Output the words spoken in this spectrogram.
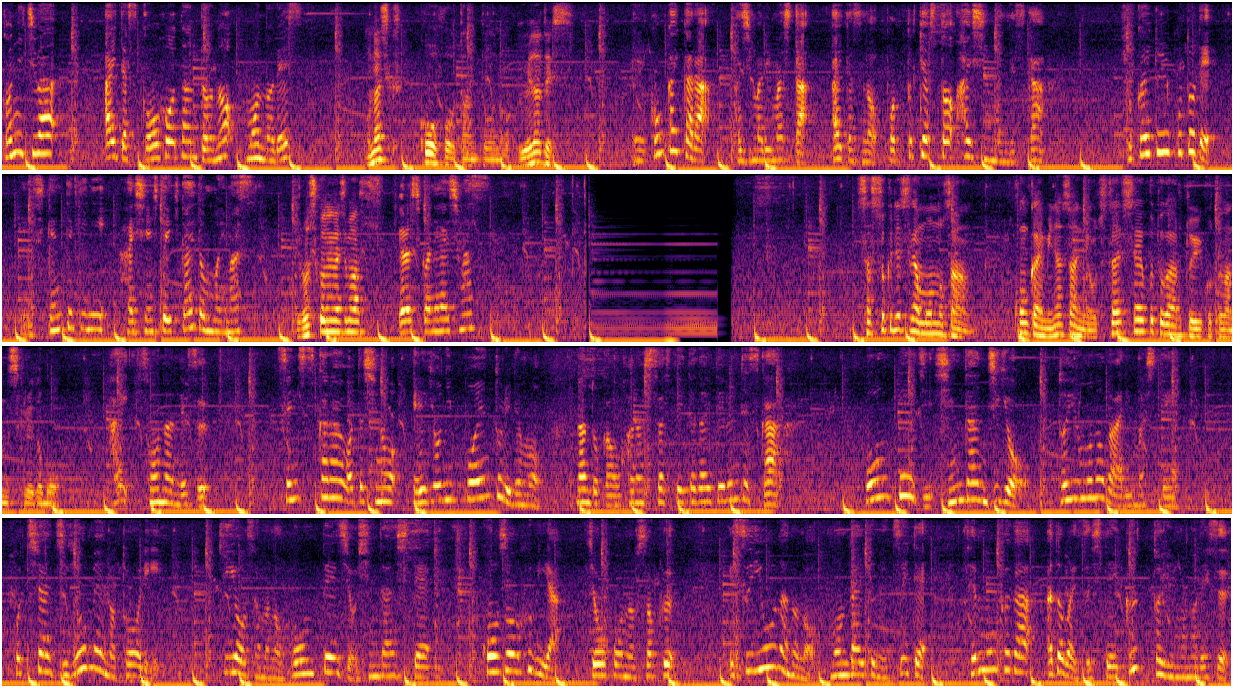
こんにちは。アイタス広報担当の門野です、同じく広報担当の上田です。えー今回から始まりましたアイタスのポッドキャスト配信なんですが初回ということで、えー試験的に配信していきたいと思います。よろしくお願いします。よろしくお願いします。早速ですが門野さん今回皆さんにお伝えしたいことがあるということなんですけれども。はいそうなんです先日から私の営業日報エントリーでも何度かお話しさせていただいているんですがホームページ診断事業というものがありましてこちら事業名の通り企業様のホームページを診断して構造不備や情報の不足 SEO などの問題点について専門家がアドバイスしていくというものです。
